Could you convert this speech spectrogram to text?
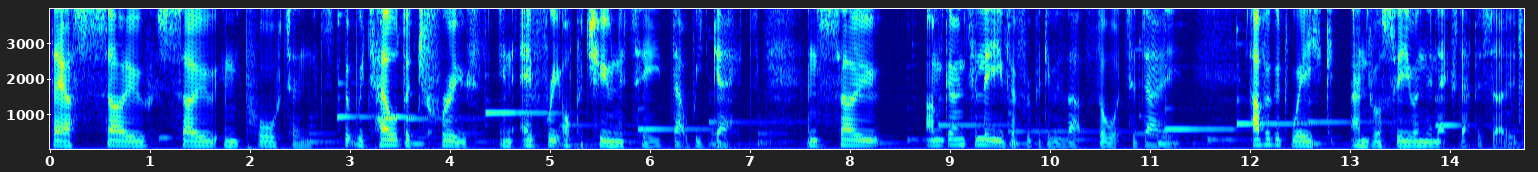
They are so, so important that we tell the truth in every opportunity that we get. And so I'm going to leave everybody with that thought today. Have a good week, and we'll see you in the next episode.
